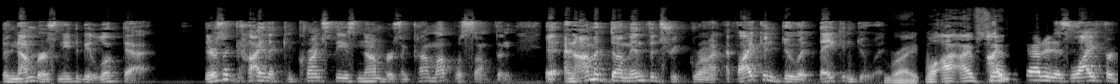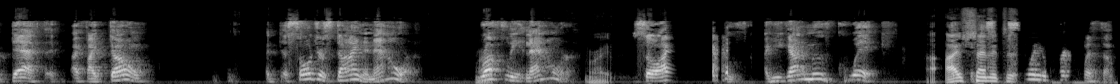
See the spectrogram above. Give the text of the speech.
the numbers need to be looked at. There's a guy that can crunch these numbers and come up with something. And I'm a dumb infantry grunt. If I can do it, they can do it. Right. Well, I, I've I look at it as life or death. If, if I don't, a soldier's dying an hour, roughly an hour. Right. So I, you got to move quick. I've sent it to. when you're working with them.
